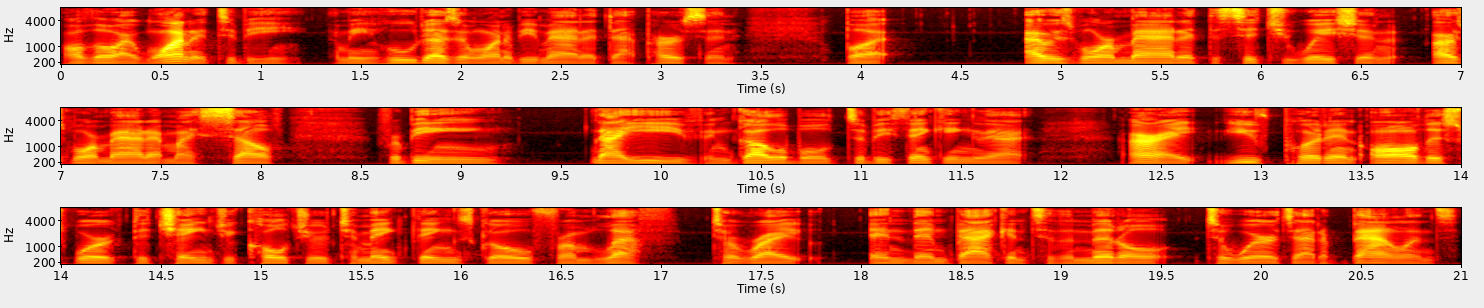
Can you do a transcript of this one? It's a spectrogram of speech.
although I wanted to be. I mean, who doesn't want to be mad at that person? But I was more mad at the situation. I was more mad at myself for being naive and gullible to be thinking that, all right, you've put in all this work to change your culture, to make things go from left to right and then back into the middle to where it's at a balance.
